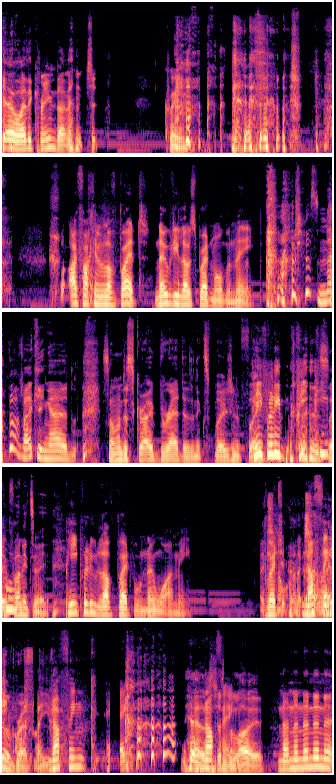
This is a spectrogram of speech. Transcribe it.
yeah, why the cream dimension? Cream. I fucking love bread. Nobody loves bread more than me. I've just never fucking heard someone describe bread as an explosion of flavour. People, who- pe- it's so funny to me. people who love bread will know what I mean. It's Bread- not an nothing- of bread. flavour. Nothing. ex- Yeah, that's just a Nothing. lie. No, no, no, no, no.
